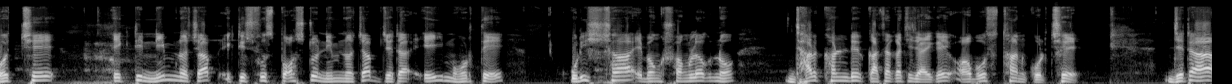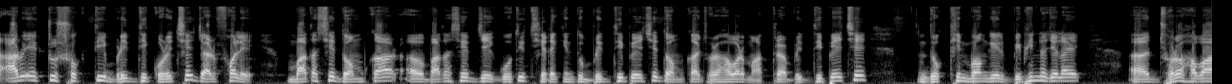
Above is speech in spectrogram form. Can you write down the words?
হচ্ছে একটি নিম্নচাপ একটি সুস্পষ্ট নিম্নচাপ যেটা এই মুহূর্তে উড়িষ্যা এবং সংলগ্ন ঝাড়খণ্ডের কাছাকাছি জায়গায় অবস্থান করছে যেটা আরও একটু শক্তি বৃদ্ধি করেছে যার ফলে বাতাসে দমকার আহ, বাতাসের যে গতি সেটা কিন্তু বৃদ্ধি পেয়েছে দমকা ঝোড়ো হাওয়ার মাত্রা বৃদ্ধি পেয়েছে। দক্ষিণবঙ্গের বিভিন্ন জেলায় ঝোড়ো হাওয়া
